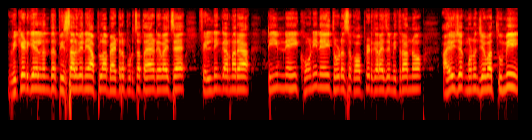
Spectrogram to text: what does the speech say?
विकेट गेल्यानंतर पिसारवेने आपला बॅटर पुढचा तयार ठेवायचा आहे. फिल्डिंग करणाऱ्या टीमनेही खोणीनेही थोडंसं कॉपरेट करायचं मित्रांनो आयोजक म्हणून जेव्हा तुम्ही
